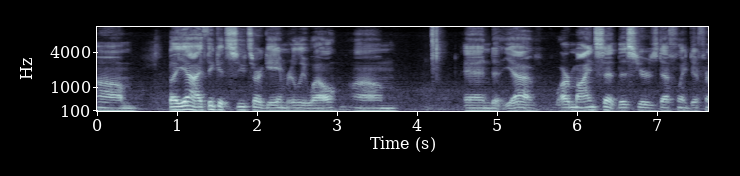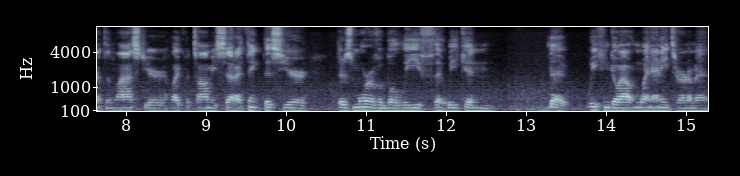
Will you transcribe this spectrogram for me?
Um, but yeah, I think it suits our game really well. Um, and yeah, our mindset this year is definitely different than last year. Like what Tommy said, I think this year there's more of a belief that we can that we can go out and win any tournament.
